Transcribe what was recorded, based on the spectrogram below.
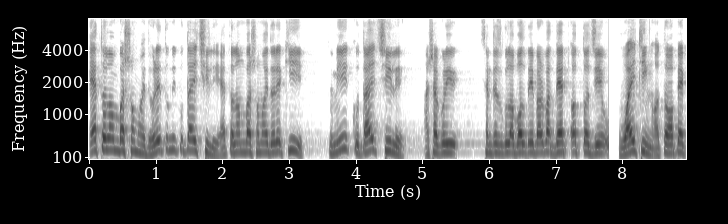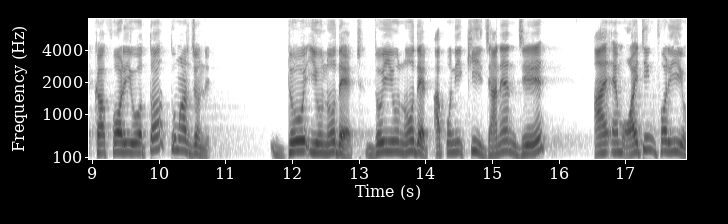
এত লম্বা সময় ধরে তুমি কোথায় ছিলে? এত লম্বা সময় ধরে কি তুমি কোথায় ছিলে? আশা করি সেন্টেন্সগুলো বলতেই পারবা। দ্যাট অর্থ যে ওয়াইটিং অত অপেক্ষা ফর ইউ অত তোমার জন্য। Do you know that do you know that আপনি কি জানেন যে I am waiting for you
